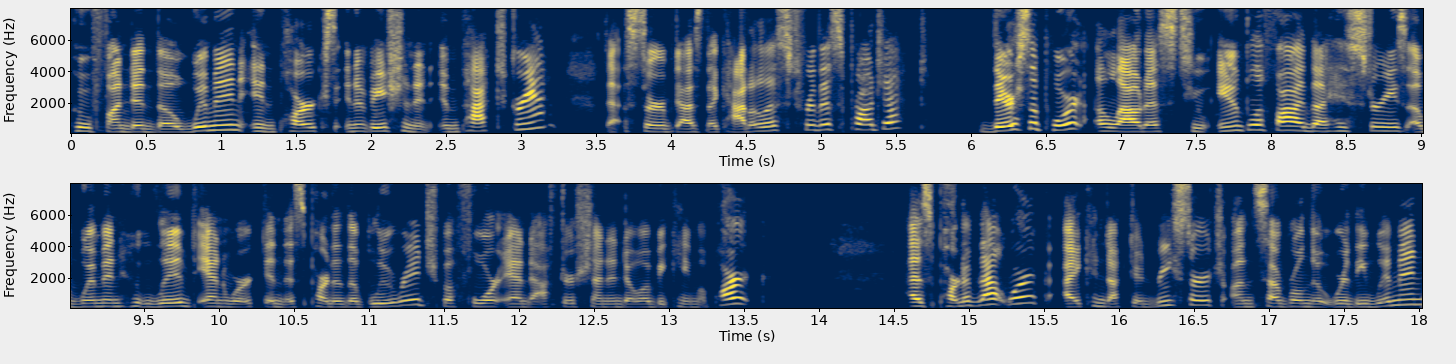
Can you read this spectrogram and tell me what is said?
who funded the Women in Parks Innovation and Impact Grant that served as the catalyst for this project. Their support allowed us to amplify the histories of women who lived and worked in this part of the Blue Ridge before and after Shenandoah became a park. As part of that work, I conducted research on several noteworthy women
